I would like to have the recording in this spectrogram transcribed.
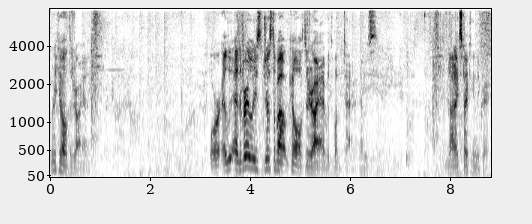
I'm gonna kill off the Dryad. Or at, at, the very least, just about kill off the Dryad with one attack. That was not expecting the crit.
